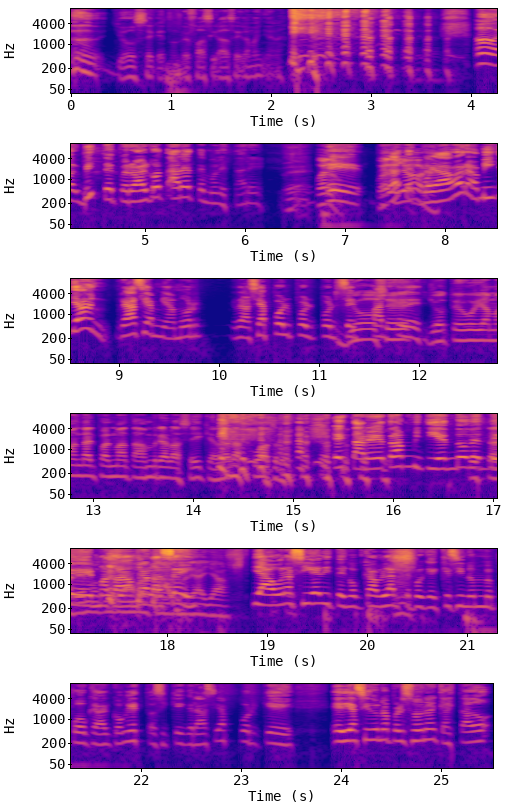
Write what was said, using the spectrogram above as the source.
Yo, yo sé que esto no es fácil a las 6 de la mañana. Ah, Viste, pero algo haré, te molestaré. ¿Eh? ¿puedo, Eh, ¿puedo espérate, yo ahora? Voy ahora, Millán. Gracias, mi amor. Gracias por, por, por ser Yo parte de sé, esto. yo te voy a mandar para el matambre a las 6, que ahora a las 4. Estaré transmitiendo desde Estaremos Matambre a las Matambre 6. allá. Y ahora sí, Eddie, tengo que hablarte porque es que si no me puedo quedar con esto. Así que gracias porque Eddie ha sido una persona que ha estado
